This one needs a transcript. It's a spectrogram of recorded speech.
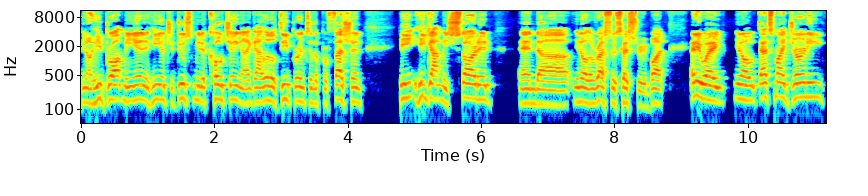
You know, he brought me in and he introduced me to coaching. I got a little deeper into the profession. He he got me started, and uh, you know the rest was history. But anyway, you know that's my journey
